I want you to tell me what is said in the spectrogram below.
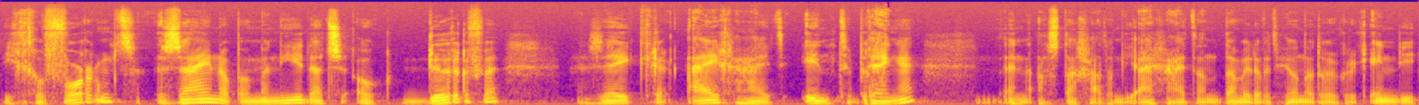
die gevormd zijn op een manier dat ze ook durven een zekere eigenheid in te brengen. En als het dan gaat om die eigenheid, dan, dan willen we het heel nadrukkelijk in die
